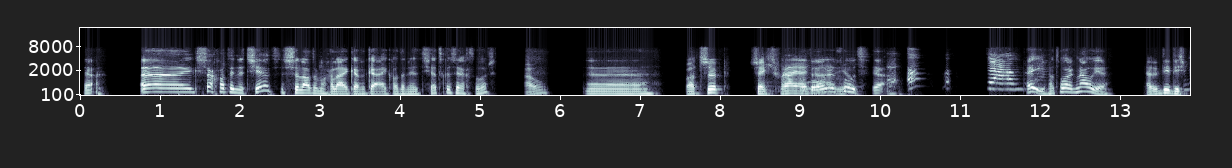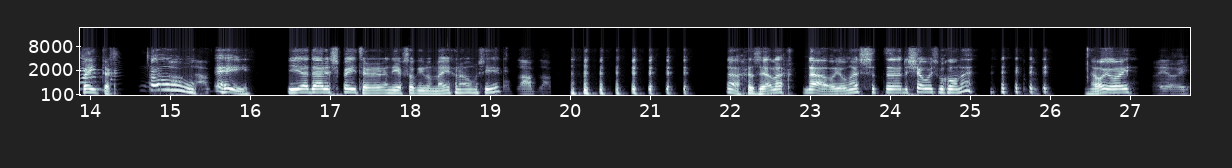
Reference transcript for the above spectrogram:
Ja. Eh, ik zag wat in de chat. Dus eh, laten we maar gelijk even kijken wat er in de chat gezegd wordt. Oh, Eh what's up? Zegt Vrijheid dat hoor je Radio. goed. Ja. hey, wat hoor ik nou weer? Ja, dit is Peter. Oh, hey. Ja, daar is Peter. En die heeft ook iemand meegenomen, zie ik. Bla bla. Ja, gezellig. Nou, jongens, het, eh, de show is begonnen. hoi, hoi. Hoi hoi.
